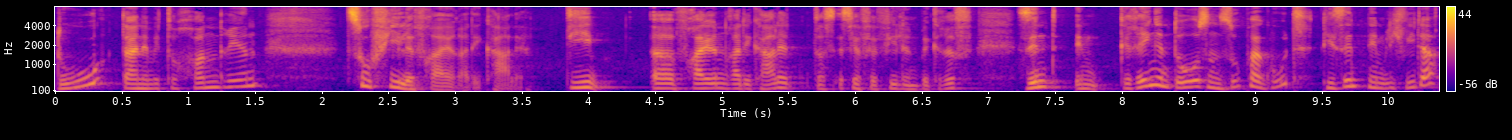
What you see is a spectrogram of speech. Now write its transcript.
du, deine Mitochondrien, zu viele freie Radikale. Die äh, freien Radikale, das ist ja für viele ein Begriff, sind in geringen Dosen super gut. Die sind nämlich wieder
